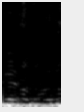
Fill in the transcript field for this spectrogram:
Gracias.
